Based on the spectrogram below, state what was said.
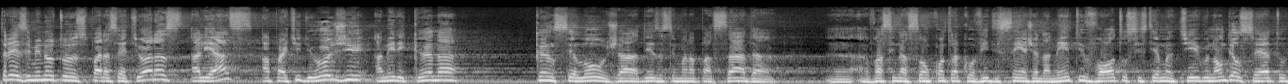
13 minutos para 7 horas. Aliás, a partir de hoje, a americana cancelou já desde a semana passada eh, a vacinação contra a Covid sem agendamento e volta ao sistema antigo. Não deu certo,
